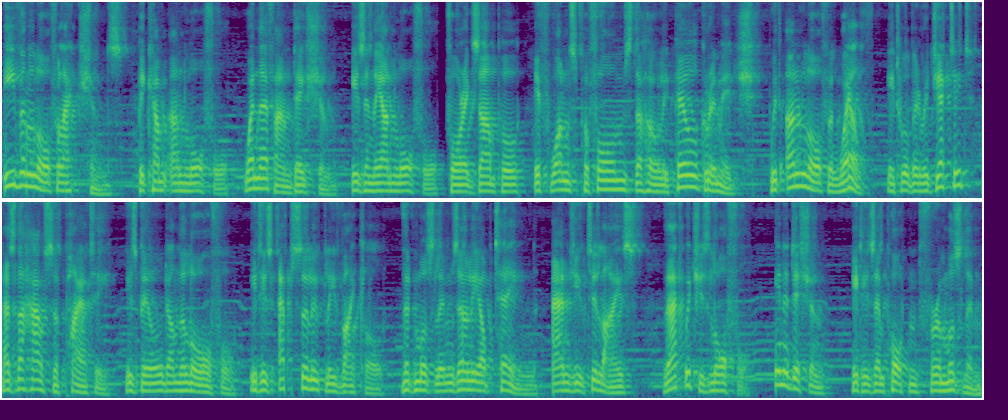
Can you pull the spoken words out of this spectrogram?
even lawful actions become unlawful when their foundation is in the unlawful. For example, if one performs the holy pilgrimage with unlawful wealth, it will be rejected as the house of piety is built on the lawful. It is absolutely vital that Muslims only obtain and utilize that which is lawful. In addition, it is important for a Muslim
